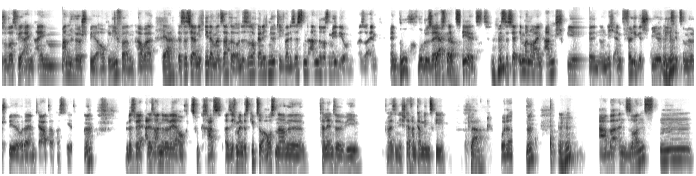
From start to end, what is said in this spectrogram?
sowas wie ein Ein-Mann-Hörspiel auch liefern. Aber ja. das ist ja nicht jedermanns Sache und es ist auch gar nicht nötig, weil es ist ein anderes Medium. Also ein, ein Buch, wo du selbst ja, genau. erzählst, mhm. das ist ja immer nur ein Anspielen und nicht ein völliges Spiel, wie mhm. es jetzt im Hörspiel oder im Theater passiert. Ne? Und das wäre alles andere wäre auch zu krass. Also ich meine, das gibt so Ausnahmetalente wie, weiß ich nicht, Stefan Kaminski. Klar. Oder, ne? Mhm. Aber ansonsten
